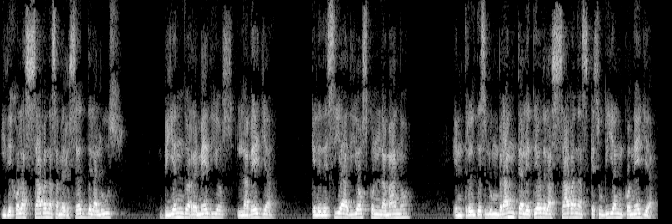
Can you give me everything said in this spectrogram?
y dejó las sábanas a merced de la luz, viendo a Remedios, la bella, que le decía adiós con la mano, entre el deslumbrante aleteo de las sábanas que subían con ella,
